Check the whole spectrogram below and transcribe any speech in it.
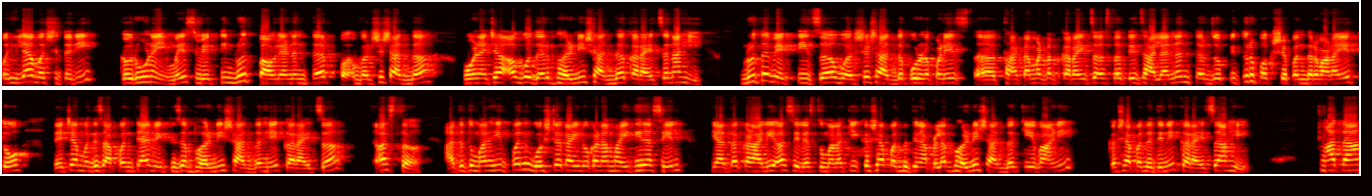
पहिल्या वर्षी तरी करू नये. म्हणजे व्यक्ती मृत पावल्यानंतर वर्ष वर्षश्राद्ध होण्याच्या अगोदर भरणी श्राद्ध करायचं नाही. मृत व्यक्तीचं वर्ष श्राद्ध पूर्णपणे थाटामाटात करायचं असतं ते झाल्यानंतर जो पितृपक्ष पंधरवाडा येतो त्याच्यामध्येच आपण त्या व्यक्तीचं भरणी श्राद्ध हे करायचं असतं. आता तुम्हाला ही पण गोष्ट काही लोकांना माहिती नसेल ही आता कळाली असेलच तुम्हाला की कशा पद्धतीने आपल्याला भरणी श्राद्ध केव्हा आणि कशा पद्धतीने करायचं आहे. आता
